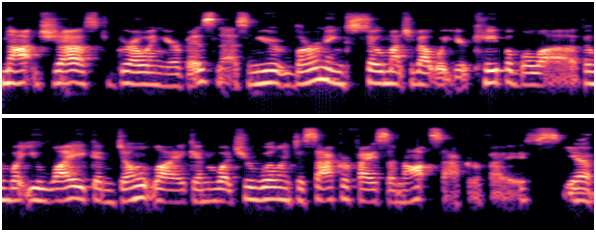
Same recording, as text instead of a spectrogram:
not just growing your business. And you're learning so much about what you're capable of and what you like and don't like and what you're willing to sacrifice and not sacrifice. yeah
